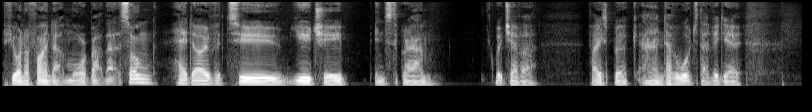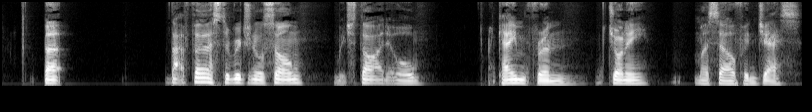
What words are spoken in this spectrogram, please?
If you want to find out more about that song, head over to YouTube, Instagram, whichever, Facebook, and have a watch that video. But that first original song, which started it all, came from Johnny, myself, and Jess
